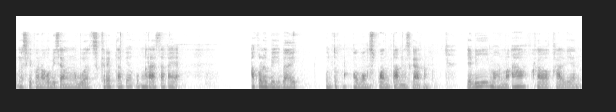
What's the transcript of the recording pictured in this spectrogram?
Meskipun aku bisa ngebuat skrip tapi aku ngerasa kayak aku lebih baik untuk ngomong spontan sekarang jadi mohon maaf kalau kalian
